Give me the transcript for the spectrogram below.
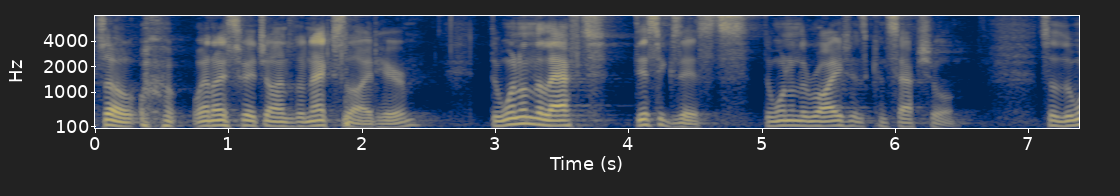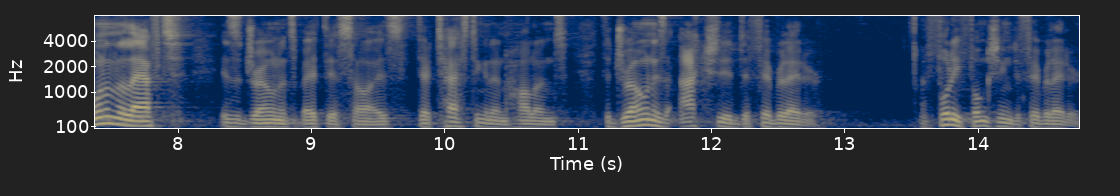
So when I switch on to the next slide here, the one on the left, this exists. The one on the right is conceptual. So the one on the left is a drone, it's about this size. They're testing it in Holland. The drone is actually a defibrillator, a fully functioning defibrillator.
